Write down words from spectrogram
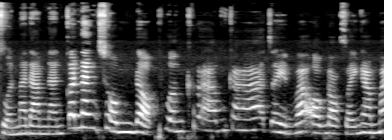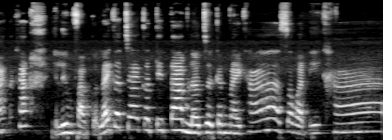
ส่วนมาดามนั้นก็นั่งชมดอกพวงครามค่ะ จะเห็นว่าออกดอกสวยงามมากนะคะ อย่าลืมฝากกดไลค์กดแชร์กดติดตามแล้วเจอกันใหม่ค่ะ สวัสดีค่ะ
